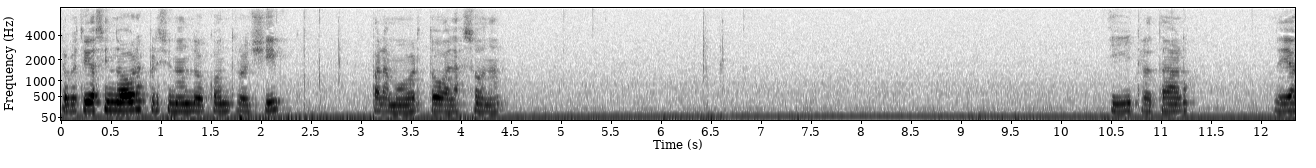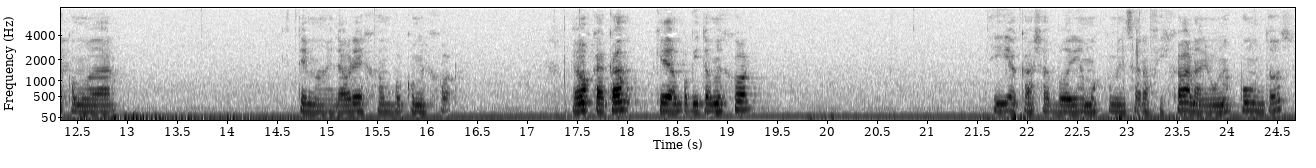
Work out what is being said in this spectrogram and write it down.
Lo que estoy haciendo ahora es presionando Control Shift para mover toda la zona y tratar de acomodar el tema de la oreja un poco mejor. Vemos que acá queda un poquito mejor y acá ya podríamos comenzar a fijar algunos puntos.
